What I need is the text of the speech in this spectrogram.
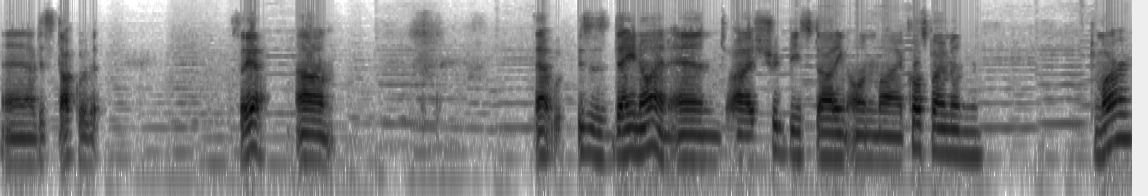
and I've just stuck with it. So yeah, um, that this is day nine, and I should be starting on my crossbowman tomorrow.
